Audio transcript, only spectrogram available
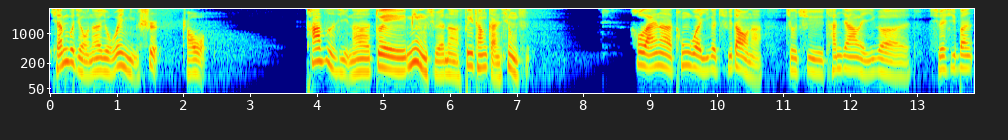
前不久呢，有位女士找我。他自己呢，对命学呢非常感兴趣。后来呢，通过一个渠道呢，就去参加了一个学习班。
